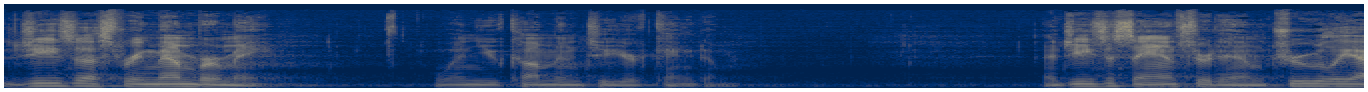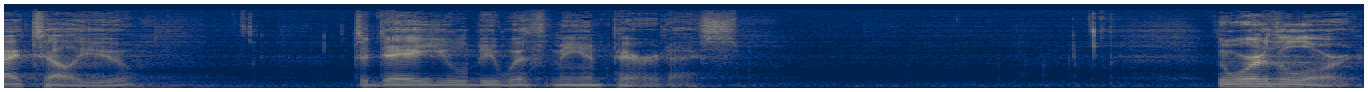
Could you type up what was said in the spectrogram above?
Jesus, remember me when you come into your kingdom. And Jesus answered him, Truly I tell you, today you will be with me in paradise. The word of the Lord.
